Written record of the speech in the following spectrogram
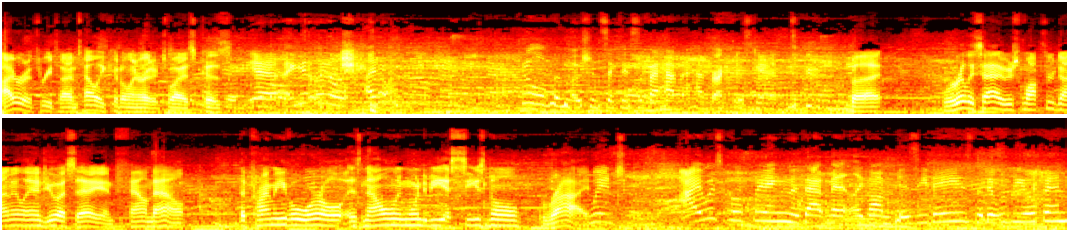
I rode it three times. Hallie could only ride it twice because. Yeah, I get like a, I don't get a little bit of motion sickness if I haven't had breakfast yet. but we're really sad. We just walked through Dinoland USA and found out that Primeval Whirl is now only going to be a seasonal ride. Which I was hoping that that meant like on busy days that it would be open.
